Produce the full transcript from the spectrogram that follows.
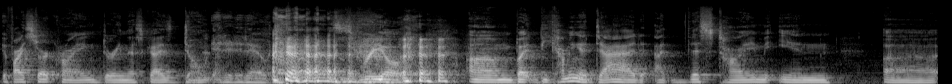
if I start crying during this, guys, don't edit it out. this is real. Um, but becoming a dad at this time in uh,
